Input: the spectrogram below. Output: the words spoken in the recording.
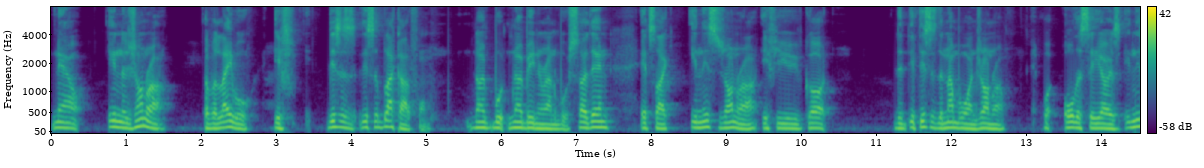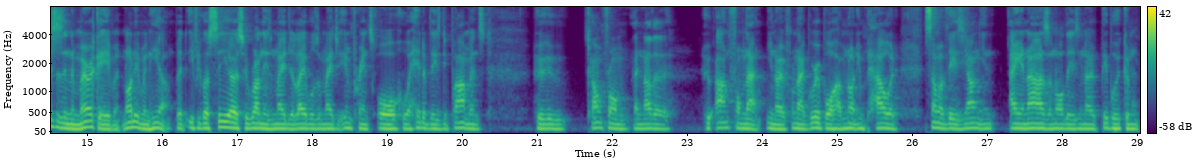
Now, in the genre of a label, if this is this is a black art form, no no beating around the bush. So then it's like in this genre, if you've got if this is the number one genre all the CEOs, and this is in America even, not even here, but if you've got CEOs who run these major labels and major imprints or who are head of these departments who come from another, who aren't from that, you know, from that group or have not empowered some of these young A&Rs and all these, you know, people who can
